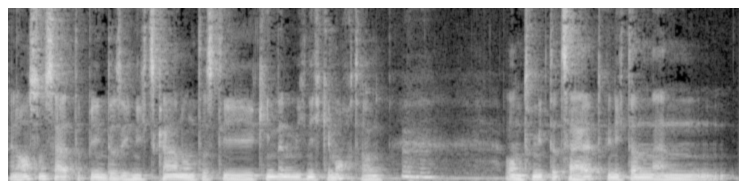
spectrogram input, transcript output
ein Außenseiter bin, dass ich nichts kann und dass die Kinder mich nicht gemocht haben. Mhm. Und mit der Zeit bin ich dann ein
